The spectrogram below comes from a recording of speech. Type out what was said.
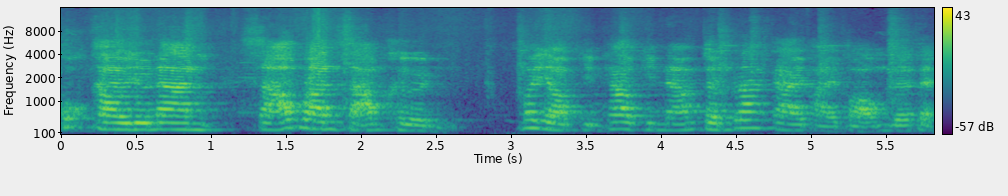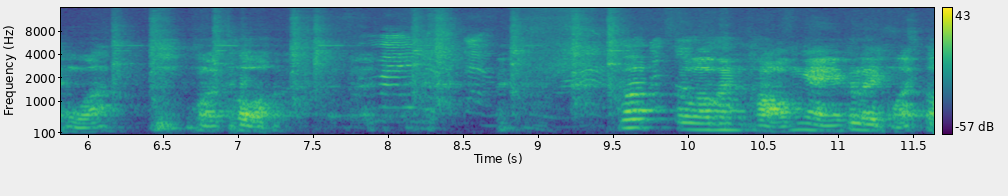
คุกเข่าอยู่นานสามวันสามคืน ไม่ยอมกินข้าวกินน้ำจนร่างกายผายผอมเหลือแต่หัว หัวโต ก็ตัวมันผอมไงก็เลยหัวโต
